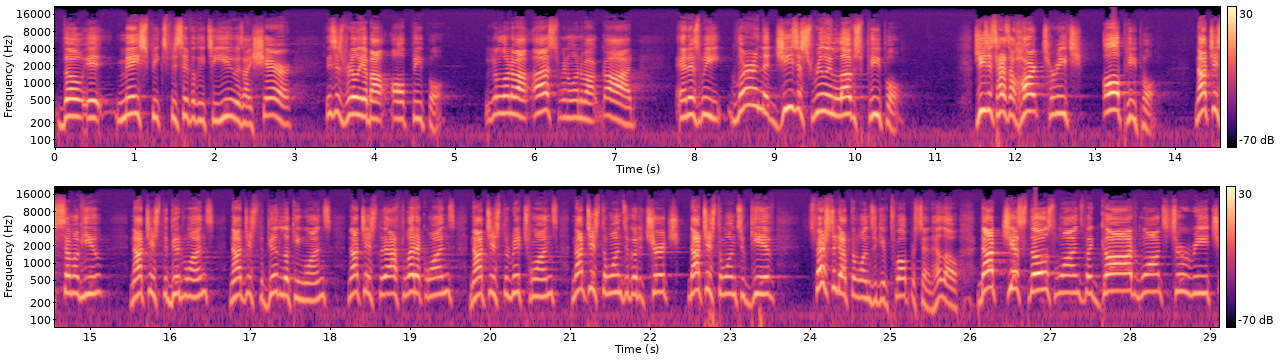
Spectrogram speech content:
though it may speak specifically to you as I share. This is really about all people. We're going to learn about us, we're going to learn about God. And as we learn that Jesus really loves people, Jesus has a heart to reach all people, not just some of you, not just the good ones, not just the good looking ones, not just the athletic ones, not just the rich ones, not just the ones who go to church, not just the ones who give, especially not the ones who give 12%. Hello. Not just those ones, but God wants to reach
